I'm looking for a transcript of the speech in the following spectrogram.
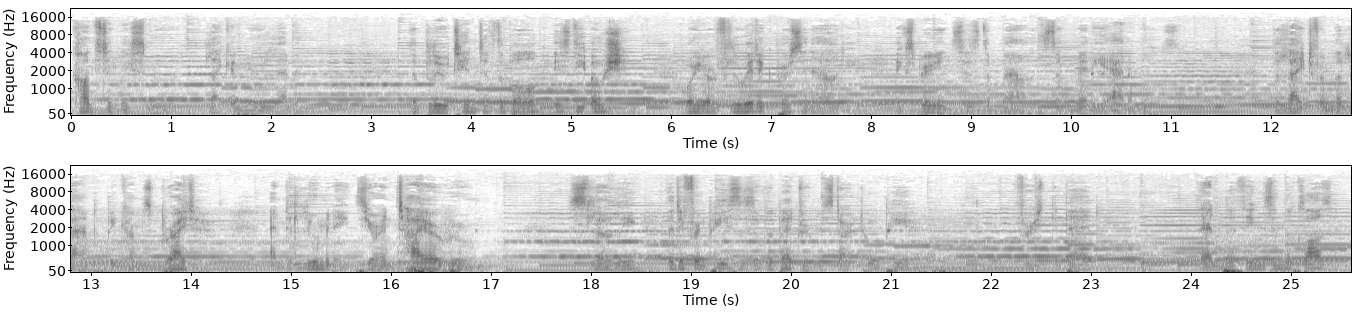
constantly smooth like a new lemon. The blue tint of the bulb is the ocean, where your fluidic personality experiences the mouths of many animals. The light from the lamp becomes brighter and illuminates your entire room. Slowly, the different pieces of the bedroom start to appear. First the bed, then the things in the closet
